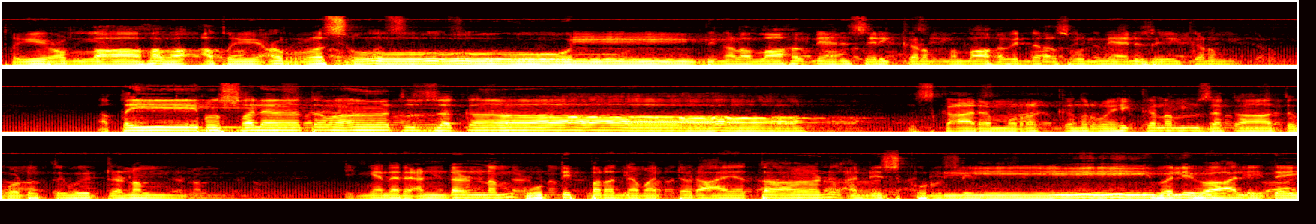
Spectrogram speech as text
أطيعوا الله وأطيعوا الرسول നിങ്ങൾ അള്ളാഹുവിനെ അനുസരിക്കണം അള്ളാഹുവിന്റെ റസൂലിനെ അനുസരിക്കണം അഖീമു സ്വലാത്ത വാതു നിസ്കാരം ഉറക്ക് നിർവഹിക്കണം സക്കാത്ത് കൊടുത്തു വീട്ടണം ഇങ്ങനെ രണ്ടെണ്ണം കൂട്ടിപ്പറഞ്ഞ മറ്റൊരായത്താണ് അനിസ്കുർലി വലിവാലിദൈ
